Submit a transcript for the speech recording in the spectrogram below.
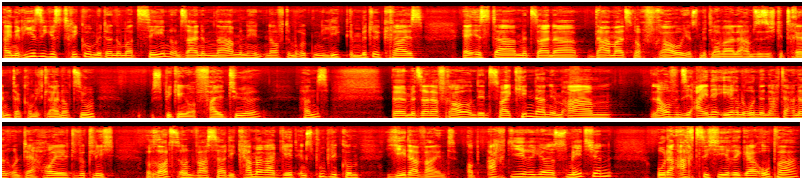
Ein riesiges Trikot mit der Nummer 10 und seinem Namen hinten auf dem Rücken liegt im Mittelkreis. Er ist da mit seiner damals noch Frau. Jetzt mittlerweile haben sie sich getrennt, da komme ich gleich noch zu. Speaking of Falltür, Hans. Äh, mit seiner Frau und den zwei Kindern im Arm laufen sie eine Ehrenrunde nach der anderen und der heult wirklich Rotz und Wasser. Die Kamera geht ins Publikum, jeder weint. Ob achtjähriges Mädchen oder 80-jähriger Opa,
